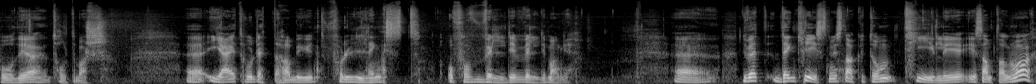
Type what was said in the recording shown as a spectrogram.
podiet 12. mars. Øh, jeg tror dette har begynt for lengst, og for veldig, veldig mange. Du vet, Den krisen vi snakket om tidlig i samtalen vår,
